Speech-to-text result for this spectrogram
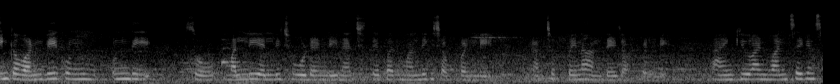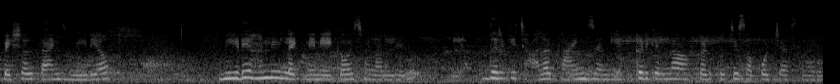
ఇంకా వన్ వీక్ ఉంది. సో మళ్ళీ వెళ్ళి చూడండి. నచ్చితే పది మందికి చెప్పండి. నచ్చకపోయినా అంతే చెప్పండి. Thank you. And one second special thanks media. మీడియాని లైక్ నేను ఏకవచనం అనలేదు మీ అందరికీ చాలా థ్యాంక్స్ అండి. ఎక్కడికి వెళ్ళినా అక్కడికి వచ్చి సపోర్ట్ చేస్తున్నారు.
